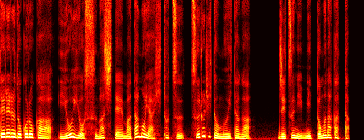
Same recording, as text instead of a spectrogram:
照れるどころかいよいよ済ましてまたもや一つつるりと剥いたが実にみっともなかった。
